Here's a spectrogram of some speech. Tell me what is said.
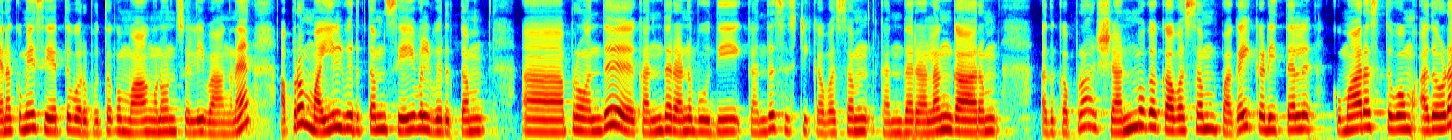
எனக்குமே சேர்த்து ஒரு புத்தகம் வாங்கணும்னு சொல்லி வாங்கினேன். அப்புறம் மயில் விருத்தம் சேவல் விருத்தம் அப்புறம் வந்து கந்தர் அனுபூதி கந்த சிருஷ்டி கவசம் கந்தர் அலங்காரம் அதுக்கப்புறம் சண்முக கவசம் பகை கடித்தல் குமாரஸ்துவம் அதோட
